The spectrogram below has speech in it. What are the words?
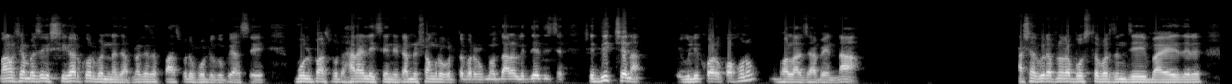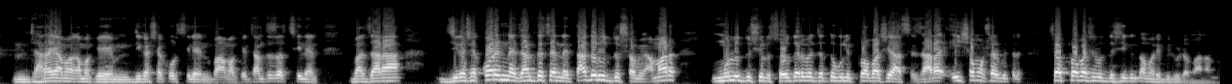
বাংলাদেশ এম্বাসিকে স্বীকার করবেন না যে আপনার কাছে পাসপোর্টের ফটোকপি আছে, মূল পাসপোর্ট হারাই লেছেন, এটা আপনি সংগ্রহ করতে পারবেন, কোনো দালালি দিয়ে দিচ্ছেন, সে দিচ্ছে না। এগুলি কর, কখনো বলা যাবে না। আশা করি আপনারা বুঝতে পারছেন যে বাইরেদের যারাই আমাকে আমাকে জিজ্ঞাসা করছিলেন বা আমাকে জানতে চাচ্ছিলেন বা যারা জিজ্ঞাসা করেন না জানতে চান না তাদের উদ্দেশ্য আমি, আমার মূল উদ্দেশ্য হলো সৌদি আরবের যতগুলি প্রবাসী আছে, যারা এই সমস্যার ভিতরে, সব প্রবাসীর উদ্দেশ্যে কিন্তু আমার এই ভিডিওটা বানানো।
